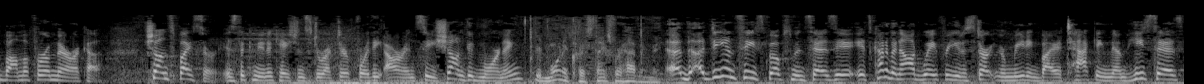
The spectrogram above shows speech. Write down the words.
Obama for America. Sean Spicer is the communications director for the RNC. Sean, good morning. Good morning, Chris. Thanks for having me. Uh, a DNC spokesman says it's kind of an odd way for you to start your meeting by attacking them. He says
